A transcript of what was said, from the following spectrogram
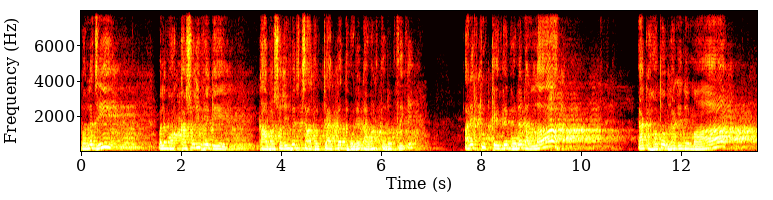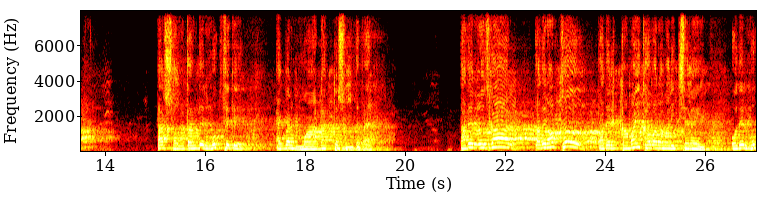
বললে, জি। বলে, মক্কা শরীফে গিয়ে কাবা শরীফের চাদরটা একবার ধরেন আমার তরফ থেকে। আর একটু কেঁদে বলেন, আল্লাহ, এক হতভাগিনী মা, তার সন্তানদের মুখ থেকে একবার মা ডাকটা শুনতে পায়। তাদের রোজগার, তাদের অর্থ, তাদের কামাই খাবার আমার ইচ্ছে নেই। ওদের মুখ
